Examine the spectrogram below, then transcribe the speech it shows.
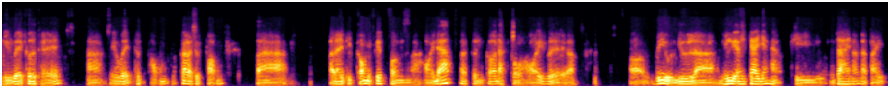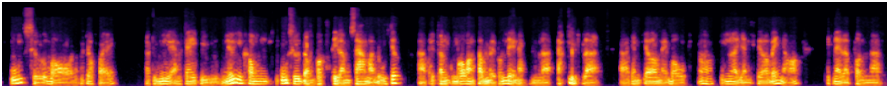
hiểu về cơ thể à, hiểu về thực phẩm các loại thực phẩm. Và ở đây thì có một cái phần hỏi đáp và từng có đặt câu hỏi về uh, Ờ, ví dụ như là những người ăn chay chẳng hạn thì người ta hay nói là phải uống sữa bò để cho khỏe. Và thì những người ăn chay thì nếu như không uống sữa động vật thì làm sao mà đủ chất? À, thì Tân cũng có quan tâm về vấn đề này nên là đặc biệt là à, dành cho mẹ bầu đúng không? cũng là dành cho bé nhỏ. Cái này là phần à,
